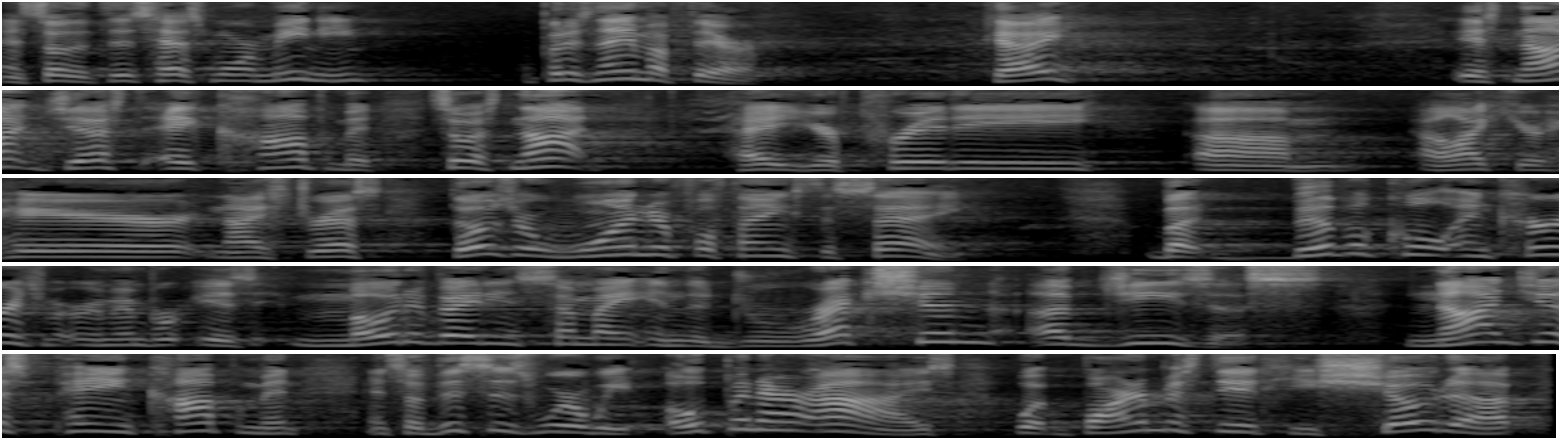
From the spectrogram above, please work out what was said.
And so that this has more meaning, we'll put his name up there. Okay? It's not just a compliment. So it's not, hey, you're pretty, um, I like your hair, nice dress. Those are wonderful things to say. But biblical encouragement, remember, is motivating somebody in the direction of Jesus, not just paying compliment. And so this is where we open our eyes. What Barnabas did, he showed up,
